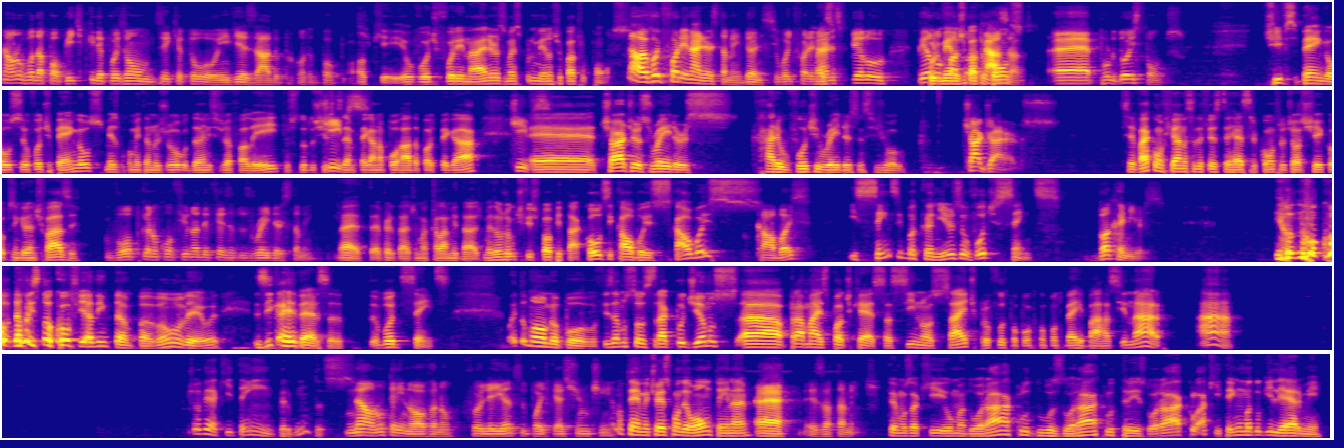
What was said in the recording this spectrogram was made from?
Não, não vou dar palpite, porque depois vão dizer que eu tô enviesado por conta do palpite. Ok, eu vou de 49ers, mas por menos de 4 pontos. Não, eu vou de 49ers também, dane-se. Eu vou de 49ers pelo, pelo Por menos de 4 casa. pontos? É, por 2 pontos. Chiefs, Bengals, eu vou de Bengals, mesmo comentando o jogo, dane-se, já falei. Torcedor do Chiefs, Chiefs. quiser me pegar na porrada, pode pegar. Chiefs. É, Chargers, Raiders. Cara, eu vou de Raiders nesse jogo. Chargers. Você vai confiar nessa defesa terrestre contra o Josh Jacobs em grande fase? Vou porque eu não confio na defesa dos Raiders também. É, é verdade, uma calamidade. Mas é um jogo difícil de palpitar. Colts e Cowboys. Cowboys. Cowboys. E Saints e Buccaneers, eu vou de Saints. Buccaneers. Eu não, não estou confiando em Tampa. Vamos ver. Zica reversa. Eu vou de Saints. Muito bom, meu povo. Fizemos todos os tracos. Podíamos, uh, ah, para mais podcasts, assine nosso site, profutbol.com.br barra assinar. Ah, Deixa eu ver aqui, tem perguntas? Não, não tem nova, não. Foi olhei antes do podcast e não tinha. Não tem, a gente respondeu ontem, né? É, exatamente. Temos aqui uma do Oráculo, duas do Oráculo, três do Oráculo. Aqui tem uma do Guilherme.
